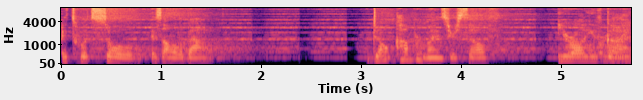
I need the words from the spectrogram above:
It's what soul is all about. Don't compromise yourself. You're all you've got.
